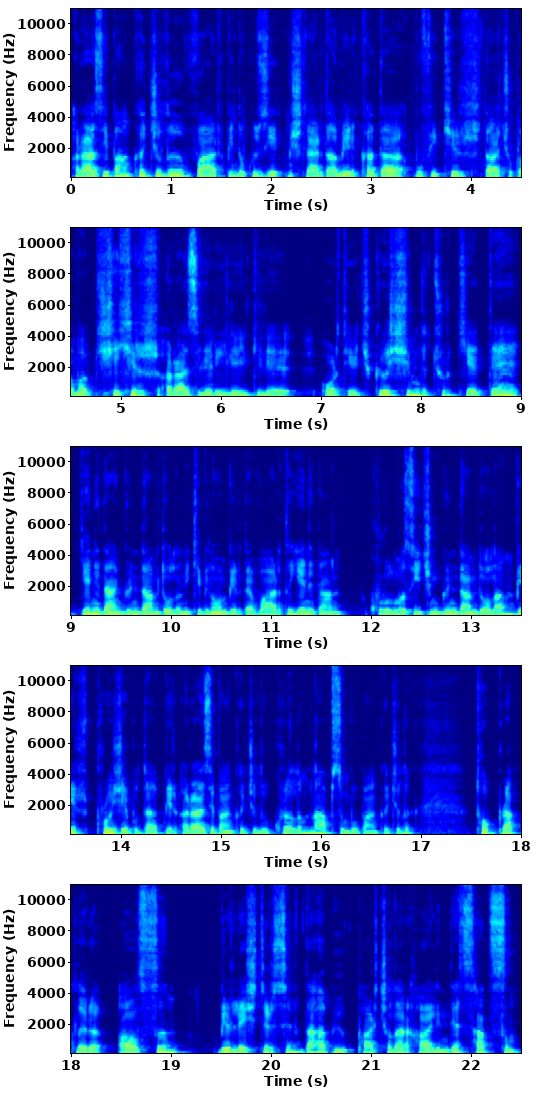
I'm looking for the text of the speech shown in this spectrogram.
Arazi bankacılığı var. 1970'lerde Amerika'da bu fikir daha çok ama şehir arazileriyle ilgili ortaya çıkıyor. Şimdi Türkiye'de yeniden gündemde olan 2011'de vardı. Yeniden kurulması için gündemde olan bir proje bu da. Bir arazi bankacılığı kuralım. Ne yapsın bu bankacılık? Toprakları alsın, birleştirsin, daha büyük parçalar halinde satsın.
